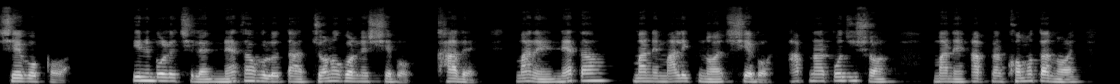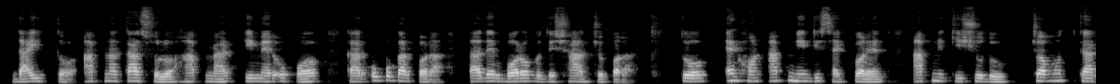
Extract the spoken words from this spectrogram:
সেবক হওয়া। তিনি বলেছিলেন, নেতা হলো তার জনগণের সেবক খাদে মানে নেতা মানে মালিক নয়, সেবক। আপনার পজিশন মানে আপনার ক্ষমতা নয়, দায়িত্ব। আপনার কাজ হলো আপনার টিমের উপকার উপকার করা, তাদের বড় হতে সাহায্য করা। তো এখন আপনি ডিসাইড করেন, আপনি কি শুধু চমৎকার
